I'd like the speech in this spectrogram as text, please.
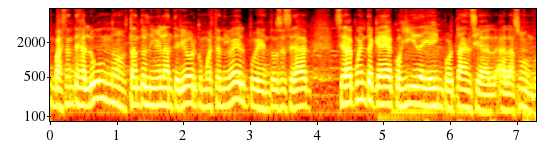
bastantes alumnos, tanto el nivel anterior como este nivel, pues entonces se da, se da cuenta que hay acogida y hay importancia al, asunto.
